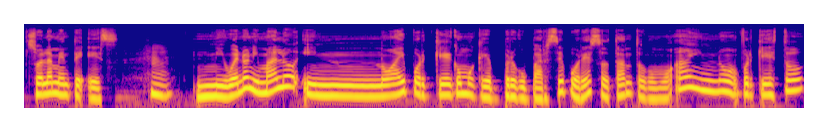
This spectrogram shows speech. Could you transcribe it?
solamente es. Ni bueno ni malo y no hay por qué como que preocuparse por eso tanto como, ay no, porque esto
